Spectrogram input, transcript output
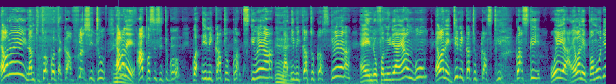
Eh, na mtoto wako atakaa fresh tu. Eh, hapa sisi tuko kwa Dimikato Classic Kiwea na Dimikato Classic Wear eh, familia yangu. Bwana Dimikato Classic Classic wea bwana pamoja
